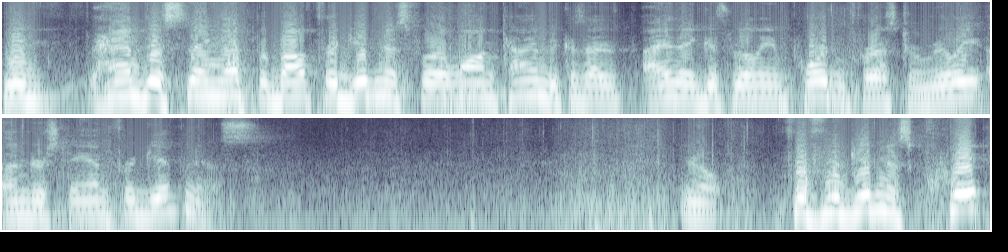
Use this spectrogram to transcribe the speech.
We've had this thing up about forgiveness for a long time because I, I think it's really important for us to really understand forgiveness. You know, for forgiveness, quit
